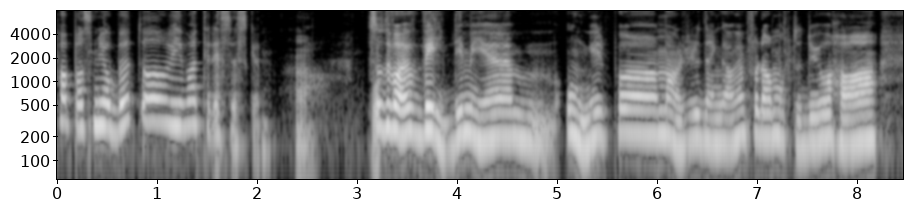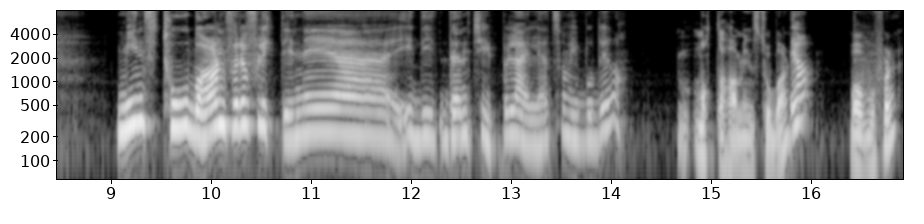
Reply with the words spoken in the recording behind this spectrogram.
pappa som jobbet, og vi var tre søsken. Ja. Så det var jo veldig mye mm, unger på Malerud den gangen, for da måtte du jo ha minst to barn for å flytte inn i, eh, i de, den type leilighet som vi bodde i, da. Måtte ha minst to barn? Ja. Hvorfor det?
